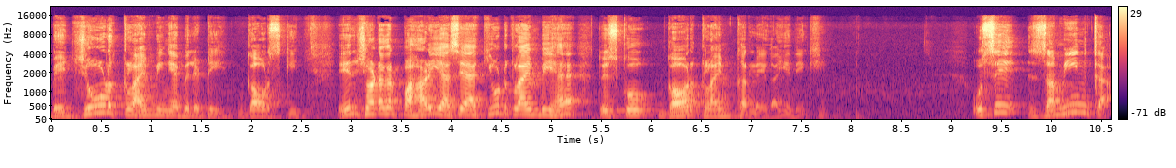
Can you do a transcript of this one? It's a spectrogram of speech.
बेजोड़ क्लाइंबिंग एबिलिटी गौर्स की। इन शॉर्ट अगर पहाड़ी ऐसे एक्यूट क्लाइंब भी है तो इसको गौर क्लाइंब कर लेगा, ये देखिए। उसे ज़मीन का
